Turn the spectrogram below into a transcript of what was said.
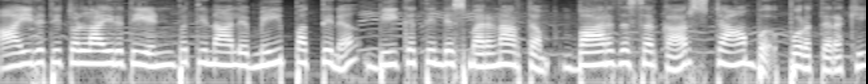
ആയിരത്തി തൊള്ളായിരത്തി എൺപത്തിനാല് മെയ് പത്തിന് ബീഗത്തിന്റെ സ്മരണാർത്ഥം ഭാരത സർക്കാർ സ്റ്റാമ്പ് പുറത്തിറക്കി.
